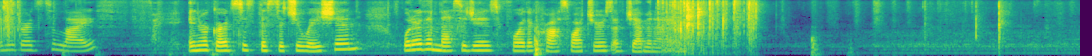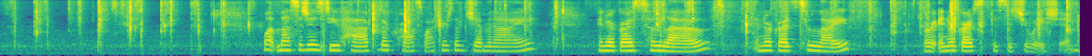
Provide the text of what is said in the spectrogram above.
in regards to life, in regards to the situation, what are the messages for the cross watchers of Gemini? What messages do you have for the cross watchers of Gemini in regards to love, in regards to life, or in regards to the situation?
